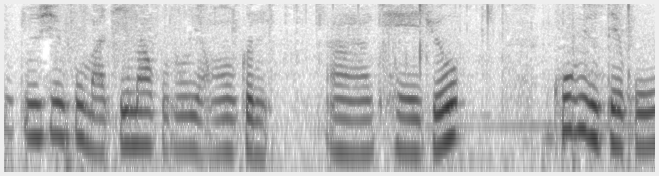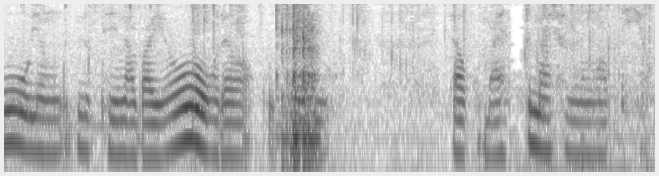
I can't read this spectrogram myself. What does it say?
해주시고 마지막으로 연근. 아 재료. 고기도 되고 연근도 되나봐요. 그래갖고 재료라고 말씀하셨는 것 같아요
